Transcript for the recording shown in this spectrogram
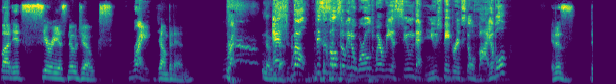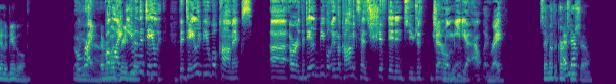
but it's serious, no jokes. right, Jumping in. right. no And doubt. well, this is also in a world where we assume that newspaper is still viable. It is Daily Bugle. Right. Yeah. But like even it. the daily the Daily Bugle comics uh or the Daily Bugle in the comics has shifted into just general Yeah. media outlet, right? Same with the cartoon never- show.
